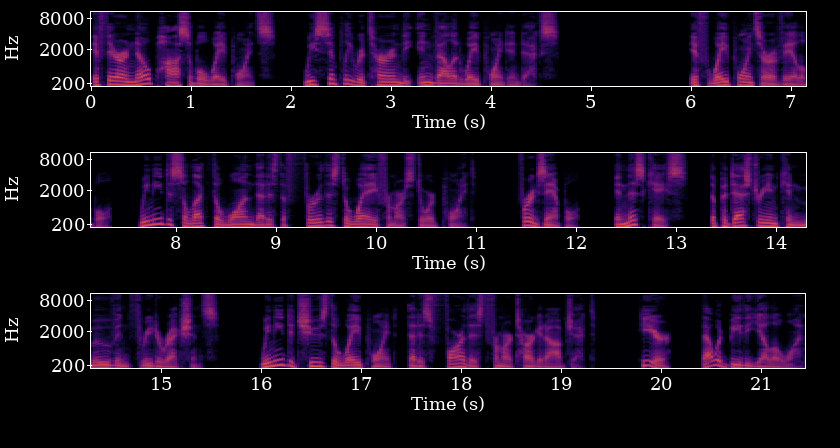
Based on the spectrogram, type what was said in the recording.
If there are no possible waypoints, we simply return the invalid waypoint index. If waypoints are available, we need to select the one that is the furthest away from our stored point. For example, in this case, the pedestrian can move in three directions. We need to choose the waypoint that is farthest from our target object. Here, that would be the yellow one.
